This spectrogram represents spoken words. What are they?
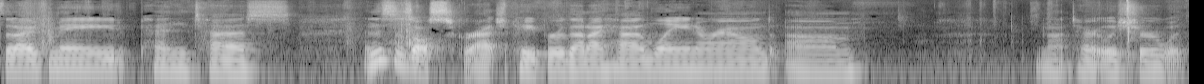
that I've made, pen tests, and this is all scratch paper that I had laying around. Um, I'm not entirely sure what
